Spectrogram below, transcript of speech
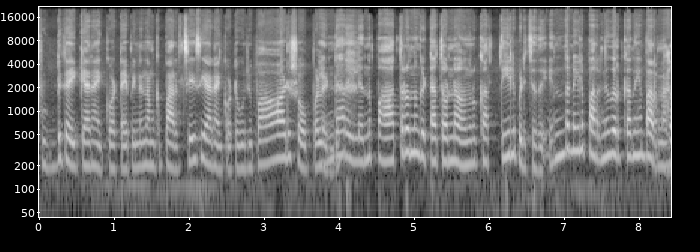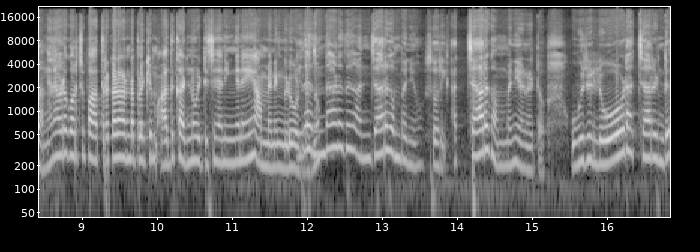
ഫുഡ് കഴിക്കാനായിക്കോട്ടെ പിന്നെ നമുക്ക് പർച്ചേസ് ചെയ്യാനായിക്കോട്ടെ ഒരുപാട് ഷോപ്പുകൾ ഉണ്ട് അറിയില്ല ഇന്ന് പാത്രമൊന്നും കിട്ടാത്തതുകൊണ്ടാണ് കത്തിയിൽ പിടിച്ചത്. എന്തുണ്ടെങ്കിലും പറഞ്ഞു തീർക്കാന്ന് ഞാൻ പറഞ്ഞത്. അങ്ങനെ അവിടെ കുറച്ച് പാത്രക്കട കണ്ടപ്പോഴേക്കും അത് കണ്ണു വെട്ടിച്ച് ഞാൻ ഇങ്ങനെ അമ്മനെ ഇങ്ങോട്ട് കൊണ്ടുവന്നു. എന്താണിത്? അഞ്ചാറ് കമ്പനിയോ? സോറി അച്ചാറ് കമ്പനിയാണ് കേട്ടോ ഒരു ലോഡ് അച്ചാറുണ്ട്.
